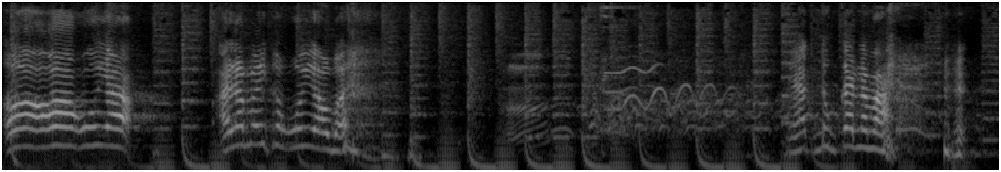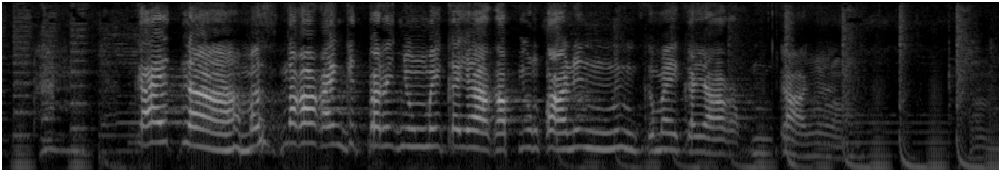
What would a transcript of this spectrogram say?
Oo, oo, kuya. Alam mo ikaw, kuya, ba? Hotdog ka naman. Kahit na, mas nakakaingit pa rin yung may kayakap, yung kanin may kayakap kanin. Hmm.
